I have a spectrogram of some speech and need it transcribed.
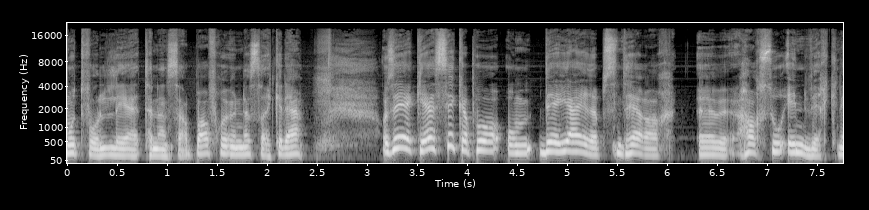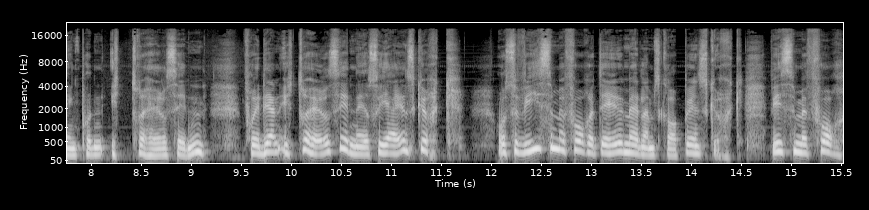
mot voldelige tendenser. Bare for å understreke det. Og så er ikke jeg sikker på om det jeg representerer uh, har stor innvirkning på den ytre høyresiden. For i den ytre høyresiden er så jeg en skurk. Også vi som er for et EU-medlemskap, er en skurk. Vi som er for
